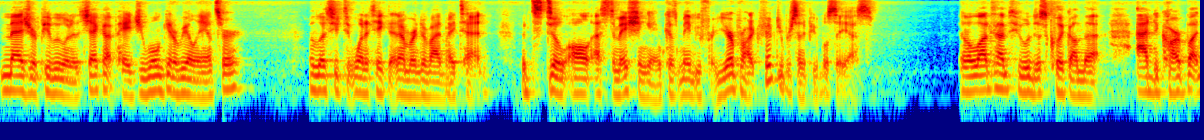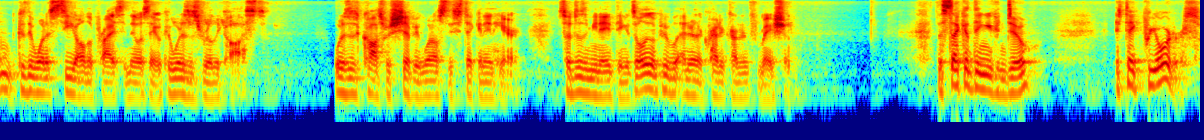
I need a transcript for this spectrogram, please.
measure people going to the checkout page you won't get a real answer unless you t- want to take that number and divide by 10. But still all estimation game because maybe for your product, 50% of people say yes. And a lot of times people just click on the add to cart button because they want to see all the pricing. They will say, okay, what does this really cost? What does this cost with shipping? What else are they sticking in here? So it doesn't mean anything. It's only when people enter their credit card information. The second thing you can do is take pre orders.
